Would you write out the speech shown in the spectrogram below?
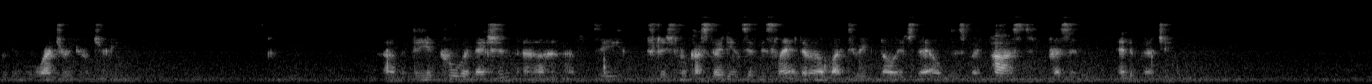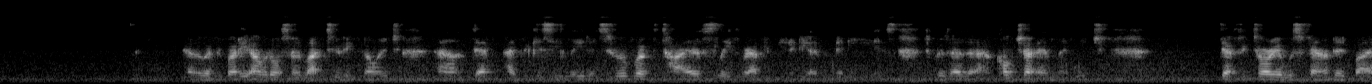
within the Wurundjeri country. Um, the Kulin Nation uh, the traditional custodians of this land, and I'd like to acknowledge their elders, both past, present, and emerging. Hello everybody, I would also like to acknowledge um, our deaf advocacy leaders who have worked tirelessly for our community over many years to preserve our culture and language. Deaf Victoria was founded by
